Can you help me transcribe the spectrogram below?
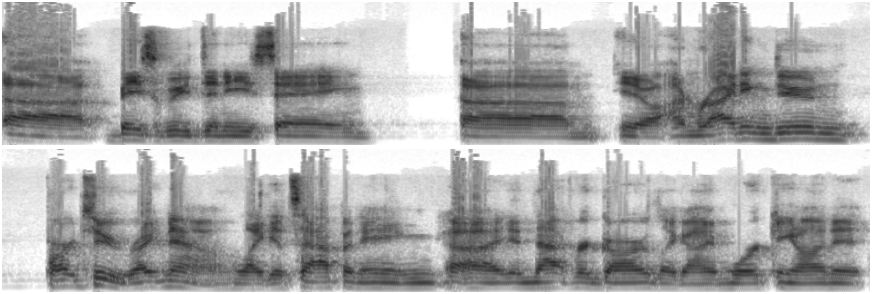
uh, basically Denis saying, um, you know, I'm writing Dune part two right now. Like it's happening uh, in that regard. Like I'm working on it.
